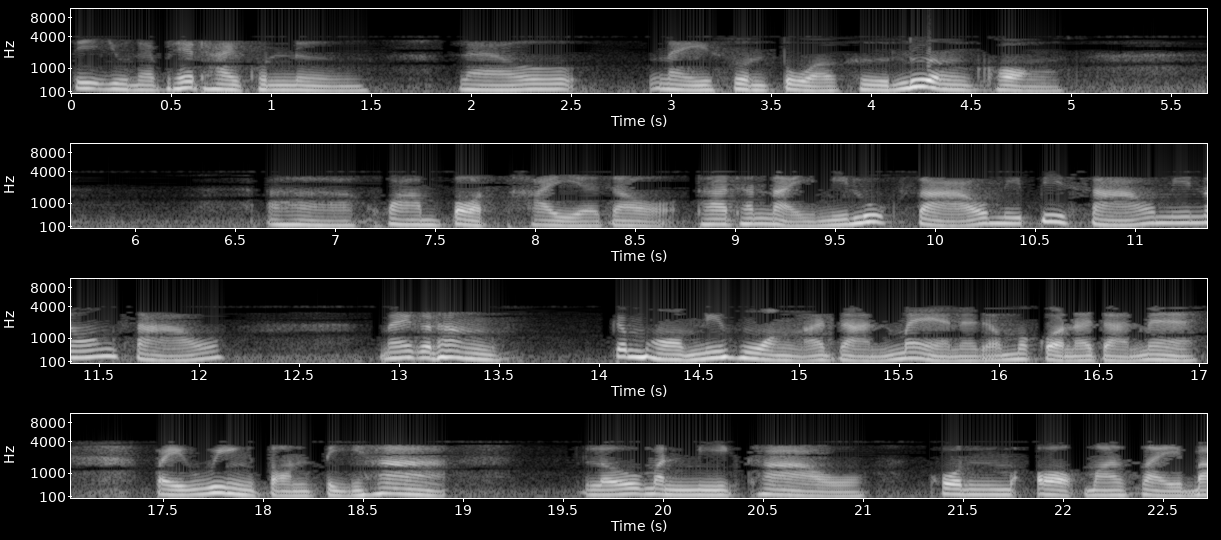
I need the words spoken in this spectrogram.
ที่อยู่ในประเทศไทยคนหนึ่ง แล้วในส่วนตัวคือเรื่องของอความปลอดภัยอะเจ้า ถ้าท่านไหนมีลูกสาว มีพี่สาว มีน้องสาว แม้กระทั่ง แก้มหอมนี่ห่วงอาจารย์แม่นะเดี๋ยวเมื่อก่อนอาจารย์แม่ ไปวิ่งตอนตีห้าแล้วมันมีข่าวคนออกมาใส่บ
